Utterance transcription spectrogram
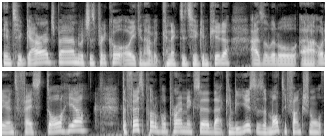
into GarageBand, which is pretty cool. Or you can have it connected to your computer as a little uh, audio interface DAW here. The first portable pro mixer that can be used as a multifunctional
